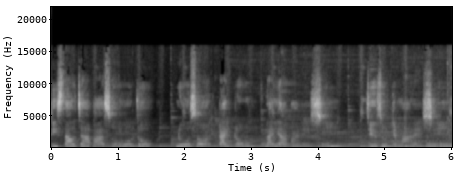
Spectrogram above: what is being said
တိဆောက်ကြပါစို့လို့နှိုးဆော်တိုက်တွန်းလိုက်ရပါတယ်ရှင်။ကျေးဇူးတင်ပါတယ်ရှင်။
